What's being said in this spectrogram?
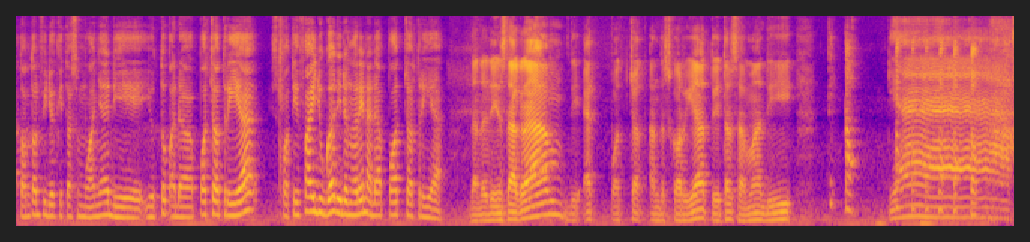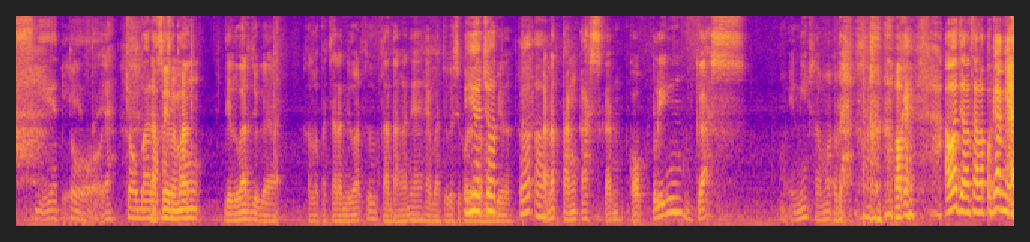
tonton video kita semuanya di YouTube ada Pocotria, Spotify juga didengerin ada Pocotria. Dan ada di Instagram di @pocot underscore ya Twitter sama di TikTok Yes, gitu. Gitu ya. Cobalah tapi kasih memang di luar juga kalau pacaran di luar tuh tantangannya hebat juga sih kalau Iya, mobil Heeh. karena tangkas kan kopling gas ini sama udah. Oke, awas jangan salah pegang ya.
